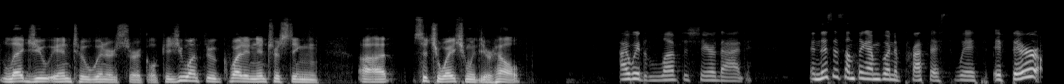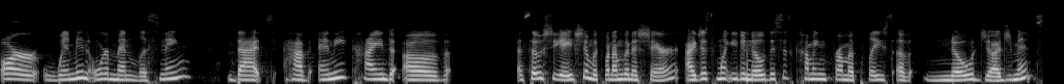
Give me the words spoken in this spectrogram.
led you into Winner's Circle? Because you went through quite an interesting uh, situation with your health. I would love to share that. And this is something I'm going to preface with if there are women or men listening that have any kind of association with what I'm going to share, I just want you to know this is coming from a place of no judgment.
